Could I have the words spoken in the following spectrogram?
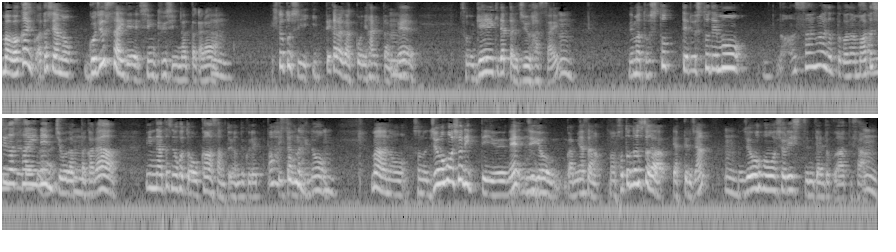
まあ若い子私あの50歳で鍼灸師になったから、うん。一年行ってから学校に入ったんで、その現役だったら18歳、うん。でまあ年取ってる人でも何歳ぐらいだったかな、まあ、私が最年長だったから、みんな私のことをお母さんと呼んでくれって言ったんだけどうんまああのその情報処理っていうねうん。授業が皆さん、まあ、ほとんどの人がやってるじゃん。うん。情報処理室みたいなとこがあってさ、うん。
